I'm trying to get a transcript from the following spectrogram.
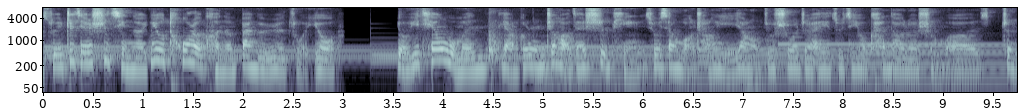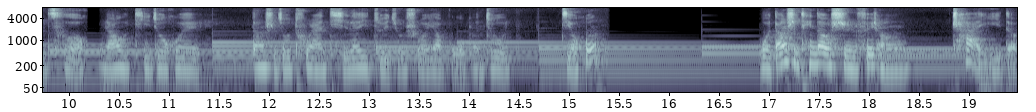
所以这件事情呢，又拖了可能半个月左右。有一天，我们两个人正好在视频，就像往常一样，就说着：“哎，最近又看到了什么政策？”然后提就会。当时就突然提了一嘴，就说要不我们就结婚。我当时听到是非常诧异的，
